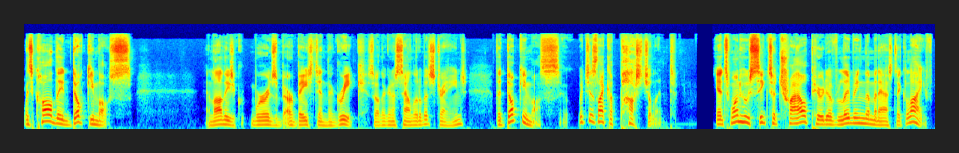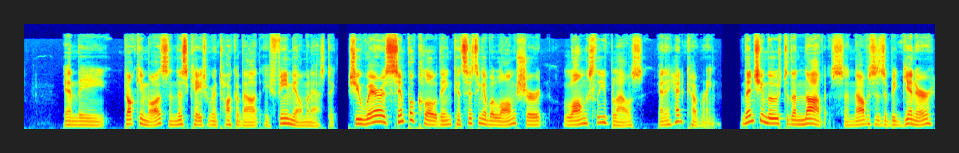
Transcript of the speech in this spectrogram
is called the dokimos. And a lot of these words are based in the Greek, so they're going to sound a little bit strange. The dokimos, which is like a postulant, it's one who seeks a trial period of living the monastic life. And the dokimos, in this case, we're going to talk about a female monastic. She wears simple clothing consisting of a long shirt, long sleeve blouse, and a head covering. Then she moves to the novice. A novice is a beginner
